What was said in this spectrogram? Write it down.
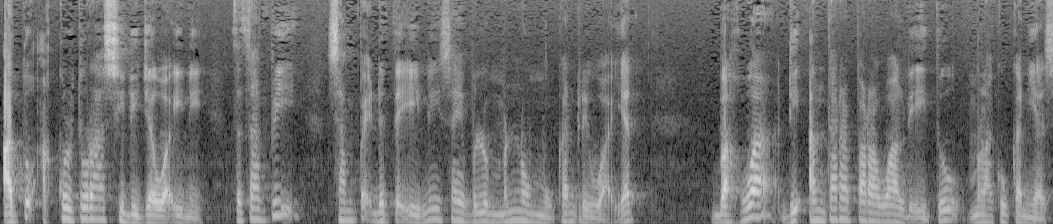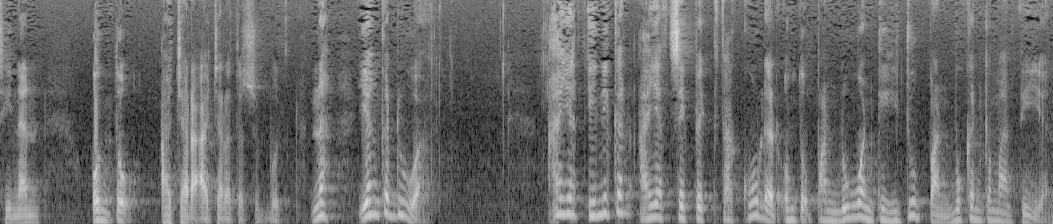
atau akulturasi di Jawa ini. Tetapi Sampai detik ini saya belum menemukan riwayat bahwa di antara para wali itu melakukan yasinan untuk acara-acara tersebut. Nah, yang kedua, ayat ini kan ayat spektakuler untuk panduan kehidupan, bukan kematian.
